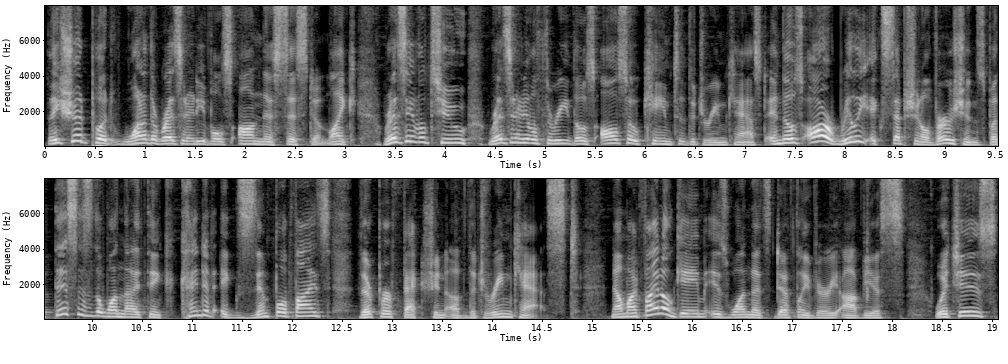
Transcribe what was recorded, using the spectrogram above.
they should put one of the Resident Evils on this system. Like Resident Evil 2, Resident Evil 3, those also came to the Dreamcast, and those are really exceptional versions, but this is the one that I think kind of exemplifies the perfection of the Dreamcast. Now, my final game is one that's definitely very obvious, which is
